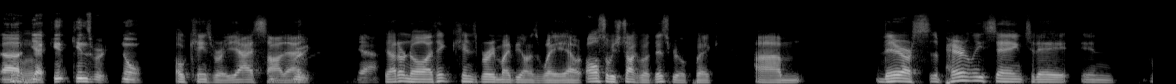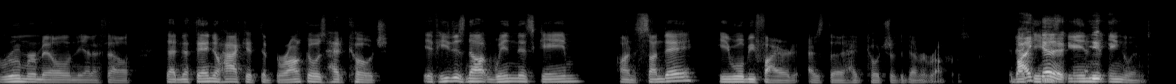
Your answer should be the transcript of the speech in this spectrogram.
Uh, Oh, yeah, Kin- Kinsbury. No, Oh, Kingsbury. Yeah, I saw that. Yeah, Yeah, I don't know. I think Kingsbury might be on his way out. Also, we should talk about this real quick. Um, they are apparently saying today in rumor mill in the NFL that Nathaniel Hackett, the Broncos head coach, if he does not win this game on Sunday, he will be fired as the head coach of the Denver Broncos. That I game get is it. in England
